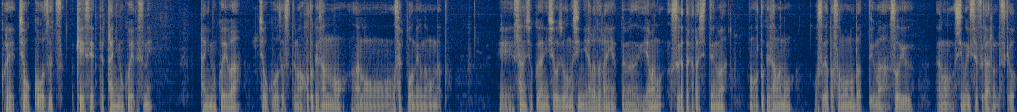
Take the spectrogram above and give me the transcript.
これ超高絶形成って谷の声ですね。谷の声は超高絶ってまあ仏さんの、あの、お説法のようなもんだと、えー、三色兄症状の真にあらざらんやって、まあ、山の姿形っていうのは仏様のお姿そのものだっていうまあそういうあの詩の一節があるんですけど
